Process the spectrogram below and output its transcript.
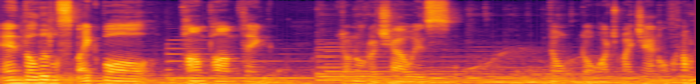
and the little spike ball pom-pom thing. Don't know what a Chao is. Don't don't watch my channel. How,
